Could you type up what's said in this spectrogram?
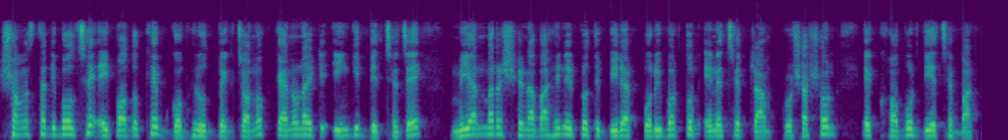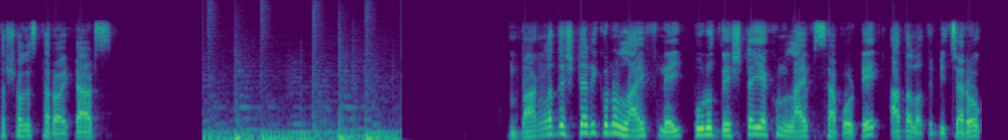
সংস্থাটি বলছে, এই পদক্ষেপ গভীর উদ্বেগজনক, কেননা এটি ইঙ্গিত দিচ্ছে যে মিয়ানমারের সেনাবাহিনীর প্রতি বিরাট পরিবর্তন এনেছে ট্রাম্প প্রশাসন, এ খবর দিয়েছে বার্তা সংস্থা রয়টার্স। বাংলাদেশটারই কোনো লাইফ নেই, পুরো দেশটাই এখন লাইফ সাপোর্টে, আদালতে বিচারক।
